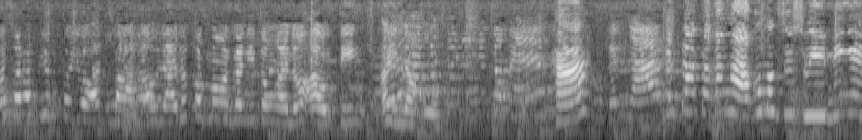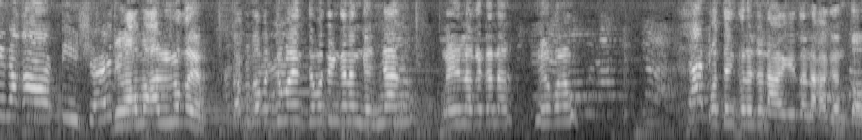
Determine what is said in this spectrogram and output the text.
Masarap yung tuyo at bahaw, lalo pag mga ganitong ano, outing. Ay, naku. Ha? Nagtataka nga ako magsuswimming eh, naka-t-shirt. Hindi nga ako makalunok eh. Sabi ko, ba't dumating, dumating ka ng ganyan? Ngayon lang kita na, ngayon ko lang, Sabi, patin ko lang siya nakakita nakaganto.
